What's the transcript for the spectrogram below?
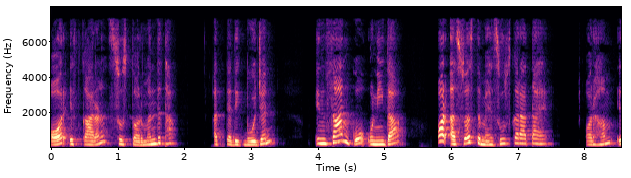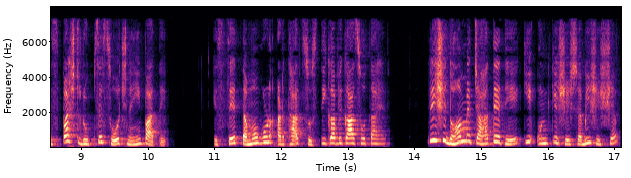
और इस कारण सुस्त और मंद था। अत्यधिक भोजन इंसान को उनीदा और अस्वस्थ महसूस कराता है और हम स्पष्ट रूप से सोच नहीं पाते। इससे तमोगुण अर्थात सुस्ती का विकास होता है। ऋषि धौम में चाहते थे कि उनके सभी शिष्य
